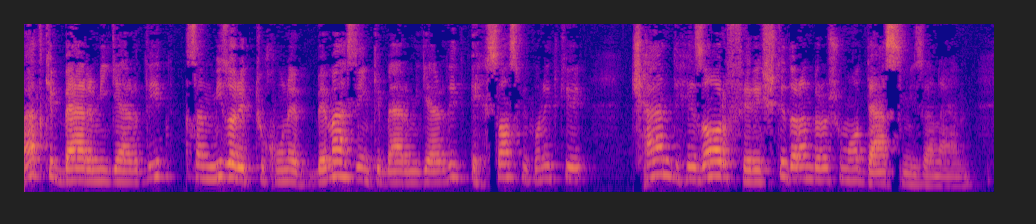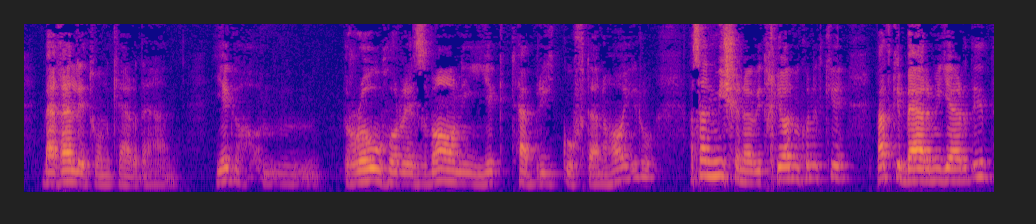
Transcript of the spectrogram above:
بعد که برمیگردید اصلا می‌ذارید تو خونه به محض اینکه برمیگردید احساس می‌کنید که چند هزار فرشته دارن برای شما دست می‌زنن بغلتون کردن یک روح و رزوانی یک تبریک گفتنهایی رو اصلا میشنوید. خیال می‌کنید که بعد که برمیگردید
